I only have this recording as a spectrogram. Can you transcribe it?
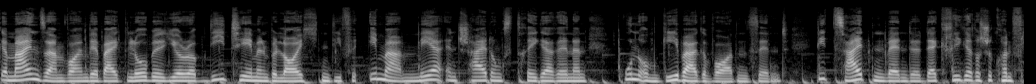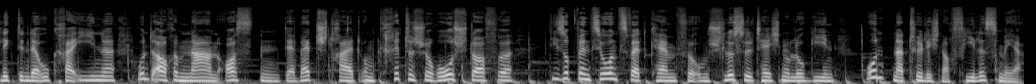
Gemeinsam wollen wir bei Global Europe die Themen beleuchten, die für immer mehr Entscheidungsträgerinnen unumgehbar geworden sind. Die Zeitenwende, der kriegerische Konflikt in der Ukraine und auch im Nahen Osten, der Wettstreit um kritische Rohstoffe, die Subventionswettkämpfe um Schlüsseltechnologien und natürlich noch vieles mehr.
